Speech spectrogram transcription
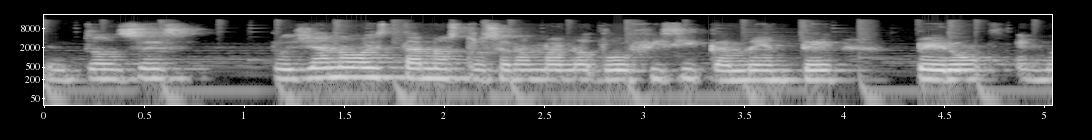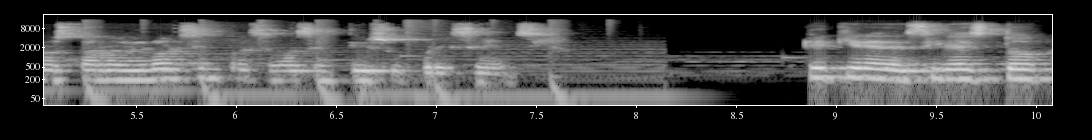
Entonces, pues ya no va a estar nuestro ser humano físicamente, pero en nuestro alrededor siempre se va a sentir su presencia. ¿Qué quiere decir esto?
